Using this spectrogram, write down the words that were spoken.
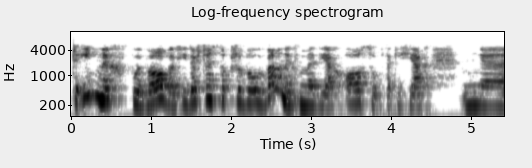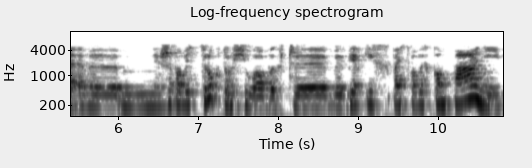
czy innych wpływowych i dość często przywoływanych w mediach osób, takich jak mm, e, mm, szefowie struktur siłowych czy wielkich państwowych kompanii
